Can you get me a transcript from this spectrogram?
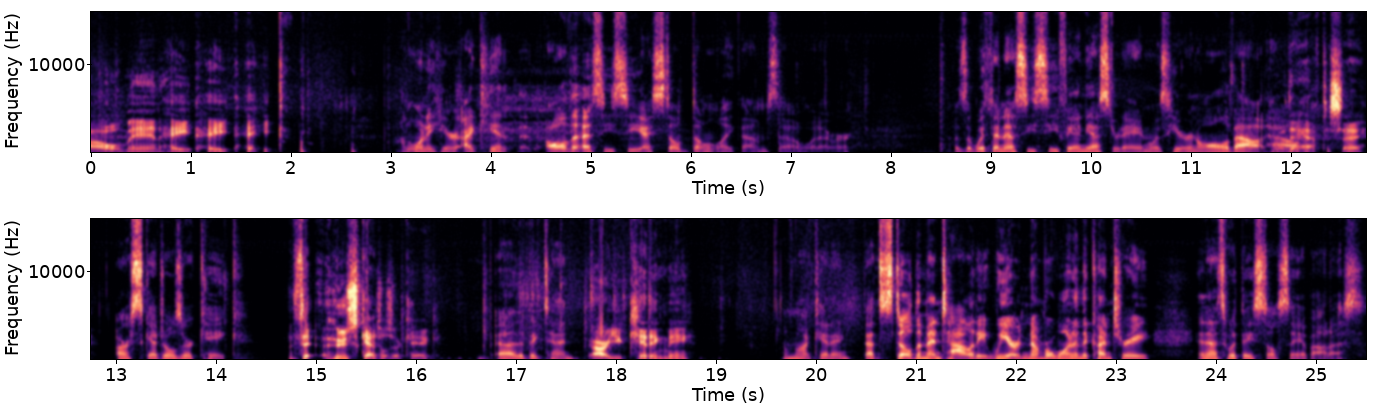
Oh man, hate, hate, hate. I don't want to hear. I can't. All the SEC, I still don't like them. So whatever. I was with an SEC fan yesterday and was hearing all about how What they have to say? our schedules are cake. The, whose schedules are cake? Uh, the Big Ten. Are you kidding me? I'm not kidding. That's still the mentality. We are number one in the country, and that's what they still say about us.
